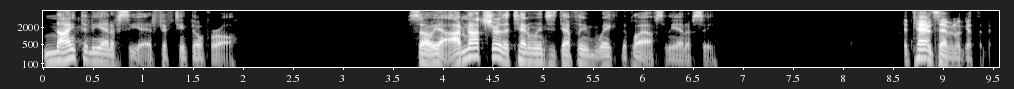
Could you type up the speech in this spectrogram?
ninth in the NFC at 15th overall. So yeah, I'm not sure that 10 wins is definitely making the playoffs in the NFC. A 10 and 7 will get them in.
